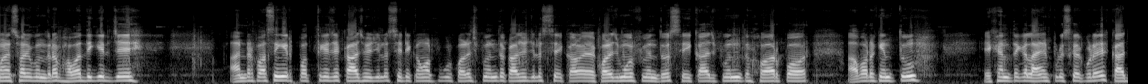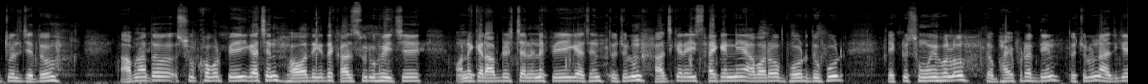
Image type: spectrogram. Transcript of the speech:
মানে সরি বন্ধুরা ভাবাদিকের যে আন্ডারপাসিংয়ের পর থেকে যে কাজ হয়েছিল সেটি কামারপুকুর কলেজ পর্যন্ত কাজ হয়েছিল সেই কলেজ মোড় পর্যন্ত, সেই কাজ পর্যন্ত হওয়ার পর আবারও কিন্তু এখান থেকে লাইন পরিষ্কার করে কাজ চলছে। তো আপনারা তো সুখবর পেয়েই গেছেন, হাওয়া দিকেতে কাজ শুরু হয়েছে, অনেকের আপডেট চ্যানেলে পেয়েই গেছেন। তো চলুন, আজকের এই সাইকেল নিয়ে আবারও ভোর দুপুর, একটু সময় হলো, তো ভাইফোঁটার দিন। তো চলুন, আজকে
